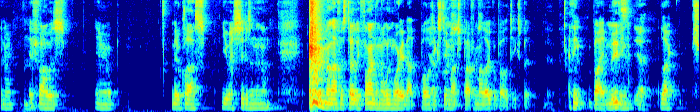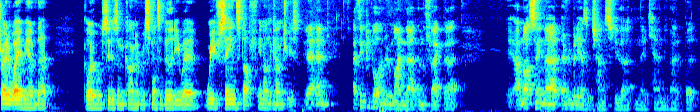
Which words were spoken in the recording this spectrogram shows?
You know, Mhm. if I was, you know, a middle class U.S. citizen and um, my life was totally fine, then I wouldn't worry about politics of too course, much, apart from my local politics. But Yeah. I think by moving, Yeah. like straight away, we have that global citizen kind of responsibility where we've seen stuff in other Mhm. countries. Yeah, and I think people undermine that and the fact that I'm not saying that everybody has a chance to do that and they can do that, but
